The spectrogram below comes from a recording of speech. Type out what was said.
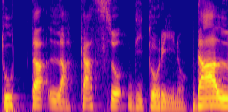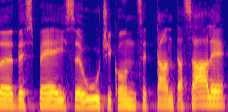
tutta la cazzo di Torino. Dal The Space UCI con 70 sale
